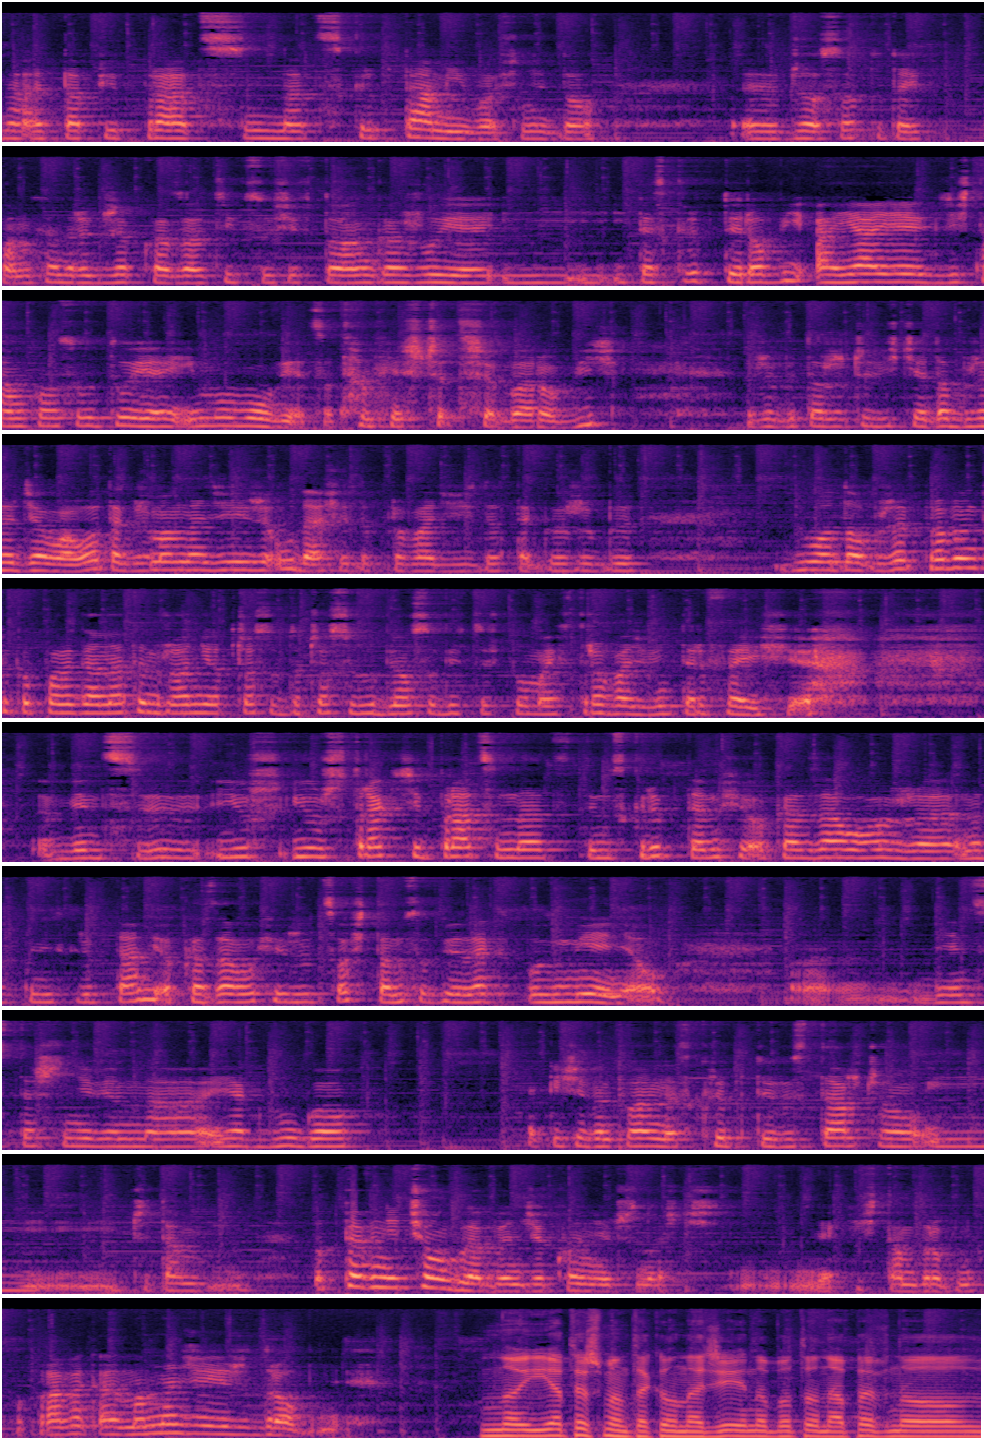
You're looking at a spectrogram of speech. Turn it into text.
na etapie prac nad skryptami właśnie do e, JOSa. Tutaj pan Henryk Grzebka z Altixu się w to angażuje i, i te skrypty robi, a ja je gdzieś tam konsultuję i mu mówię, co tam jeszcze trzeba robić żeby to rzeczywiście dobrze działało. Także mam nadzieję, że uda się doprowadzić do tego, żeby było dobrze. Problem tylko polega na tym, że oni od czasu do czasu lubią sobie coś pomajstrować w interfejsie. Więc y, już, już w trakcie pracy nad tym skryptem się okazało, że nad tymi skryptami okazało się, że coś tam sobie Lex pozmieniał. Więc też nie wiem na jak długo jakieś ewentualne skrypty wystarczą i, i czy tam no pewnie ciągle będzie konieczność jakichś tam drobnych poprawek, ale mam nadzieję, że drobnych. No i ja też mam taką nadzieję, no bo to na pewno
